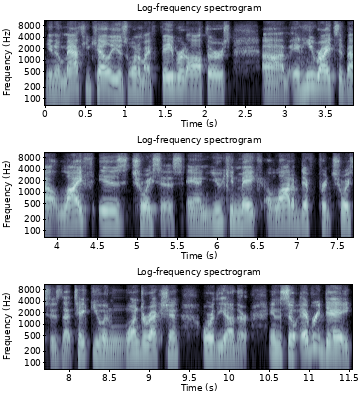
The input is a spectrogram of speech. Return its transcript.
You know matthew kelly is one of my favorite authors um, and he writes about life is choices and you can make a lot of different choices that take you in one direction or the other. And so every day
